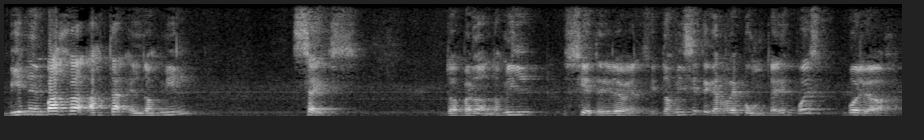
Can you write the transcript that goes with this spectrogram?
Viene en baja hasta el 2006. perdón, 2007, dile bien, sí, 2007 que repunta y después vuelve a bajar.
